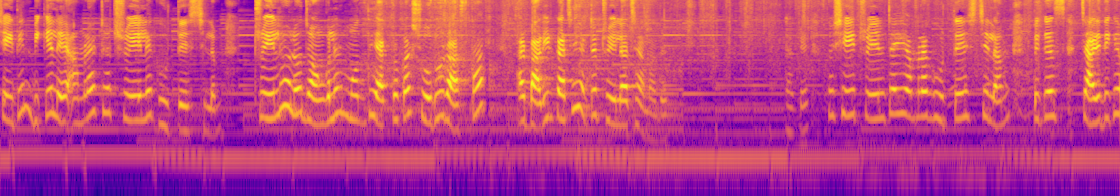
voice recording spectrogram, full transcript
সেই দিন বিকেলে আমরা একটা ট্রেলে ঘুরতে এসেছিলাম। ট্রেল হলো জঙ্গলের মধ্যে এক প্রকার সরু রাস্তা আর বাড়ির কাছেই একটা ট্রেল আছে আমাদের। থাকে তো সেই ট্রেলটাই আমরা ঘুরতে এসেছিলাম বিকজ চারিদিকে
